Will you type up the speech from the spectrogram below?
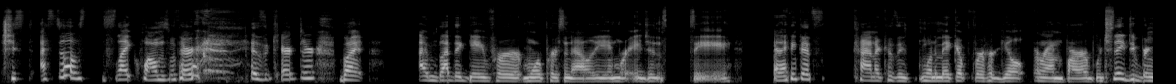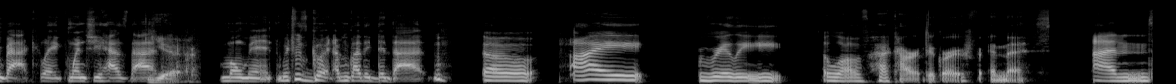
She's, I still have slight qualms with her as a character, but I'm glad they gave her more personality and more agency, and I think that's kind of because they want to make up for her guilt around Barb, which they do bring back, like when she has that yeah. moment, which was good. I'm glad they did that. So I really love her character growth in this. And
